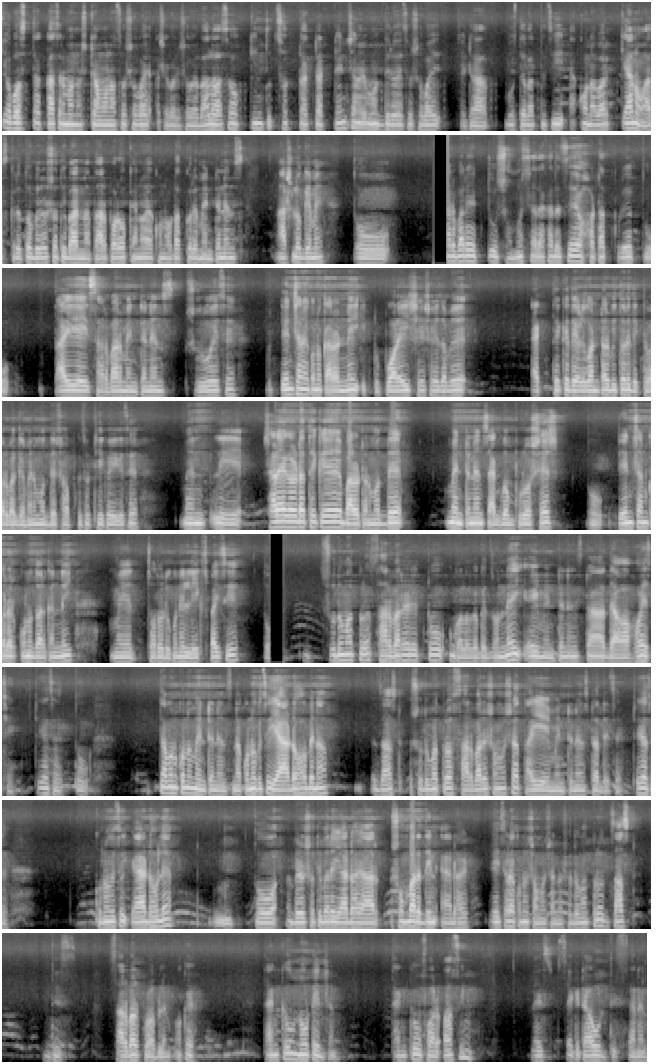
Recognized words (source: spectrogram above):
কি অবস্থা? কাছের মানুষ কেমন আছো সবাই? আশা করি সবাই ভালো আছো। কিন্তু ছোট্ট একটা টেনশনের মধ্যে রয়েছে সবাই, সেটা বুঝতে পারতেছি। এখন আবার কেন? আজকের তো বৃহস্পতিবার না, তারপরও কেন এখন হঠাৎ করে মেনটেনেন্স আসলো গেমে তো সার্ভারে একটু সমস্যা দেখা যাচ্ছে হঠাৎ করে, তো তাই এই সার্ভার মেনটেনেন্স শুরু হয়েছে। টেনশনের কোনো কারণ নেই, একটু পরেই শেষ হয়ে যাবে। এক থেকে দেড় ঘণ্টার ভিতরে দেখতে পারবা গেমের মধ্যে সব কিছু ঠিক হয়ে গেছে। মেনলি সাড়ে এগারোটা থেকে বারোটার মধ্যে মেনটেনেন্স একদম পুরো শেষ। তো টেনশান করার কোনো দরকার নেই। আমি যতটুকুনি লিক্স পাইছি, তো শুধুমাত্র সার্ভারের একটু গোলযোগের জন্যেই এই মেনটেনেন্সটা দেওয়া হয়েছে, ঠিক আছে? তো তেমন কোনো মেনটেনেন্স না, কোনো কিছু অ্যাডও হবে না। জাস্ট শুধুমাত্র সার্ভারের সমস্যা, তাই এই মেনটেনেন্সটা দিয়েছে, ঠিক আছে? কোনো কিছু অ্যাড হলে তো বৃহস্পতিবারে অ্যাড হয় আর সোমবারের দিন অ্যাড হয় এছাড়া কোনো সমস্যা না, শুধুমাত্র just this server problem okay thank you no tension thank you for watching let's check it out this channel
